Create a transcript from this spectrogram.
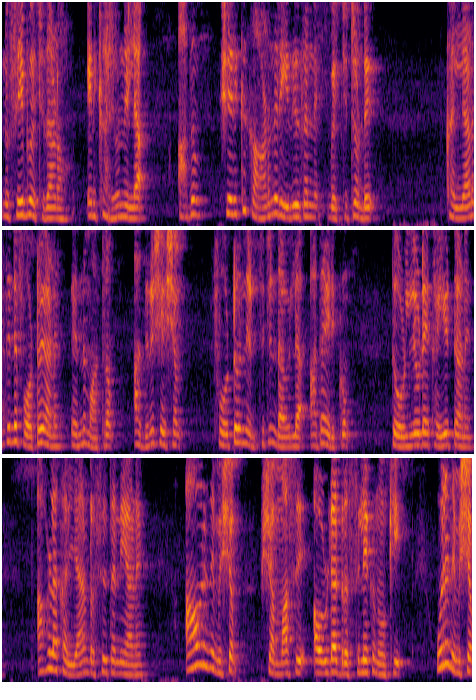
നുസൈബ് വെച്ചതാണോ? എനിക്കറിയുന്നില്ല. അതും ശരിക്ക് കാണുന്ന രീതിയിൽ തന്നെ വെച്ചിട്ടുണ്ട്. കല്യാണത്തിന്റെ ഫോട്ടോയാണ് എന്ന് മാത്രം. അതിനുശേഷം ഫോട്ടോ ഒന്നും എടുത്തിട്ടുണ്ടാവില്ല. അതായിരിക്കും തോളിലൂടെ കൈയിട്ടാണ്. അവൾ ആ കല്യാണ ഡ്രസ്സിൽ തന്നെയാണ്. ആ ഒരു നിമിഷം ഷമ്മാസ് അവളുടെ ഡ്രസ്സിലേക്ക് നോക്കി. ഒരു നിമിഷം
